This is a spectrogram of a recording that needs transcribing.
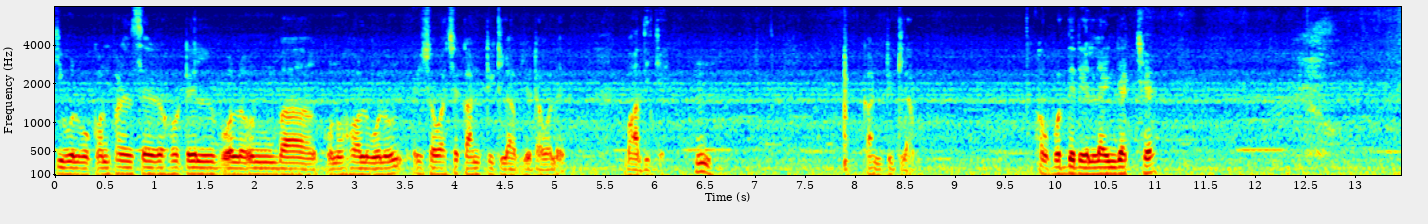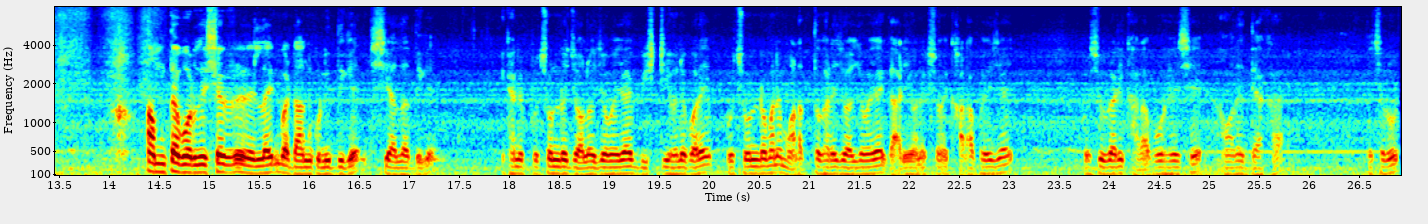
কি বলব কনফারেন্সের হোটেল বলুন বা কোনো হল বলুন, এইসব আছে কান্ট্রি ক্লাব যেটা বলে বাঁদিকে হুম কান্ট্রি ক্লাব ওপর দিয়ে রেল লাইন যাচ্ছে। আমতা বর্গেশ্বর রেল লাইন বা ডানকুনির দিকে, শিয়ালদার দিকে। এখানে প্রচণ্ড জল জমে যায়, বৃষ্টি হলে পরে প্রচণ্ড মানে মারাত্মক হারে জল জমে যায়, গাড়ি অনেক সময় খারাপ হয়ে যায়, প্রচুর গাড়ি খারাপও হয়েছে আমাদের দেখা। তো চলুন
